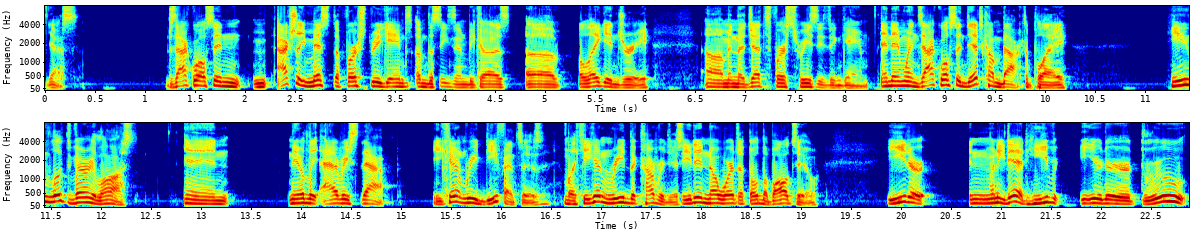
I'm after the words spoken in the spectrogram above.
Yes. Zach Wilson actually missed the first three games of the season because of a leg injury um, in the Jets' first preseason game. And then when Zach Wilson did come back to play, he looked very lost in nearly every snap. He couldn't read defenses. Like he couldn't read the coverages. He didn't know where to throw the ball to. He either and when he did, he either threw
